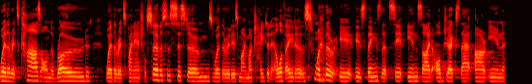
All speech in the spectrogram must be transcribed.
whether it's cars on the road, whether it's financial services systems, whether it is my much hated elevators, whether it is things that sit inside objects that are in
